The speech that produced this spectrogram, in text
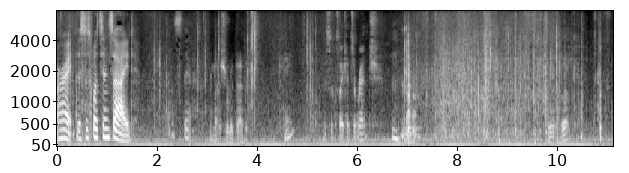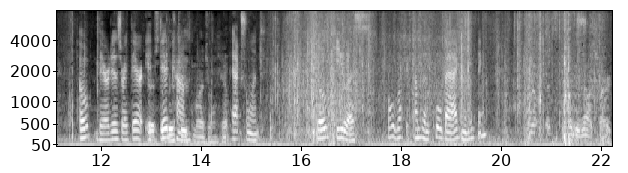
All right, this is what's inside. What's there? I'm not sure what that is. Okay. This looks like it's a wrench. Mm-hmm. Little book. Oh, there it is right there. There's it the did Bluetooth come. module. Yep. Excellent. Go keyless. Oh, look, it comes in a cool bag and everything. Well, that's the heavy rock part.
